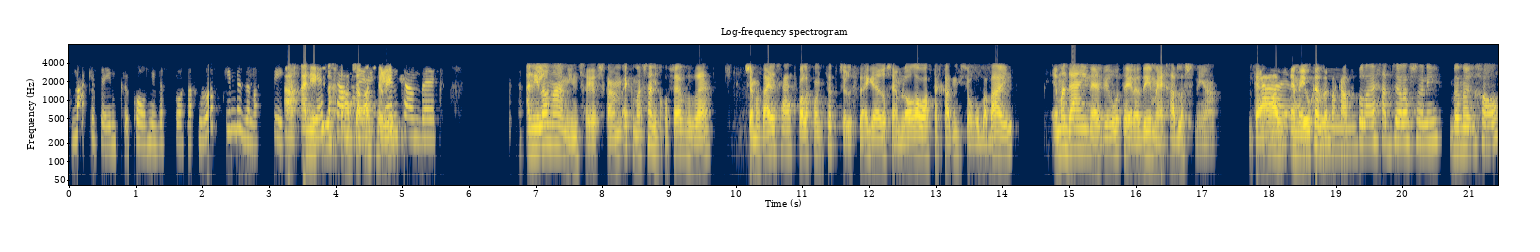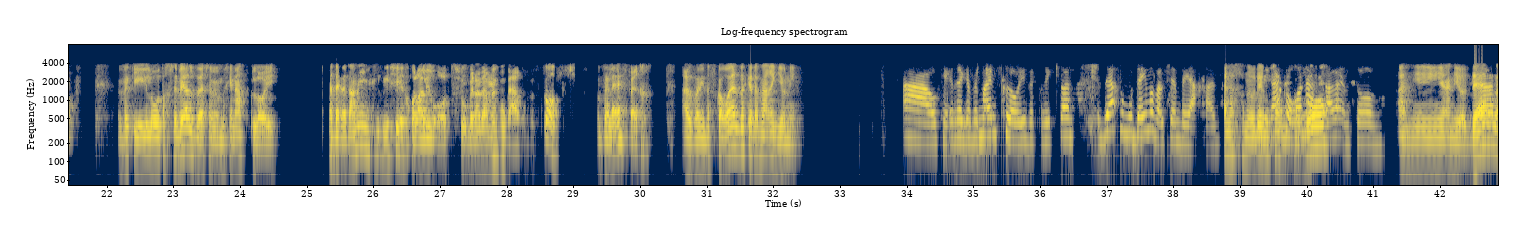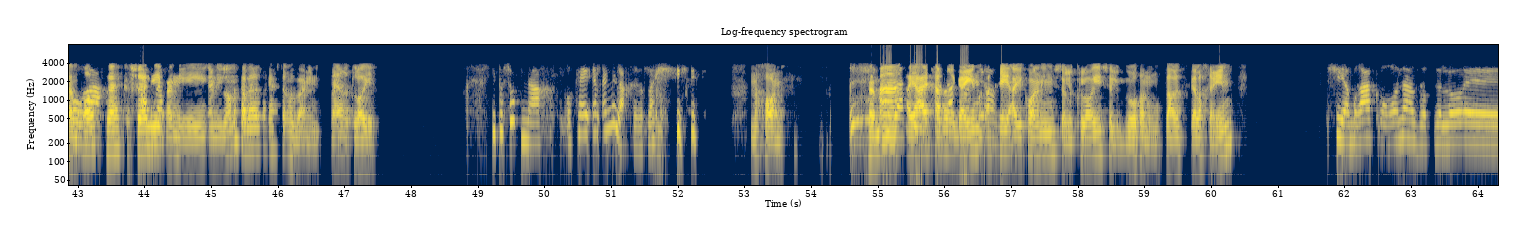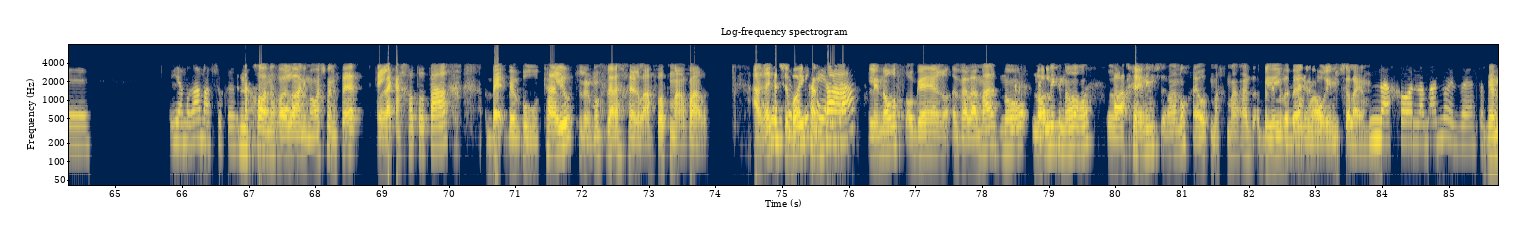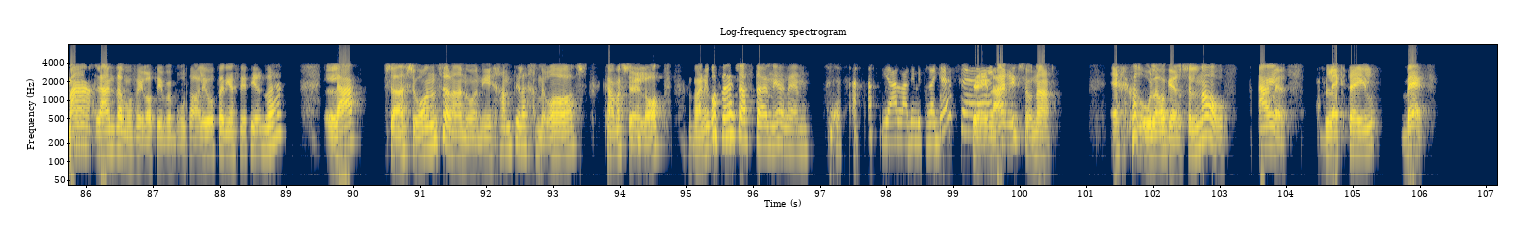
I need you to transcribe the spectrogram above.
מה הקטע עם קורטני וסקוט? אנחנו לא עוסקים בזה מספיק. אה, אני אגיד לך את ההשערה קאמבק, שלי. אין קאמבק. אני לא מאמין שיש קאמבק, מה שאני חושב זה שמתי שהיה את כל הקונספט של סגר, שהם לא ראו אף אחד נשארו בבית, הם עדיין העבירו את הילדים מאחד לשנייה. ואז אה, הם היו כזה. בקפסולה אחד של השני, במרכאות, וכאילו, תחשבי על זה שמבחינת קלוי, הבן אדם היחידי שיכולה לראות שהוא בן אדם מבוגר זה סקוט, ולהפך. אז אני דווקא רואה את זה כדבר הגיוני. אה, אוקיי, רגע, ומה עם קלואי וטריסטון? זה אנחנו מודעים אבל שהם ביחד. אנחנו יודעים נראה שהם הקורונה חזרו, עשתה להם טוב. אני, אני יודע, למרות. זה קשה לי, אני, אני לא מקבל את הקשר הזה, אני מצטער, קלוי. היא פשוט נח, אוקיי? אין, אין מילה אחרת להגיד. נכון. ומה היה אחד הרגעים מאוד הכי. אייקונים של קלוי שלימדו אותנו מוסר השכל החיים? שהיא אמרה הקורונה הזאת, זה לא... אה... היא אמרה משהו כזה. נכון, אבל לא, אני ממש מנסה לקחת אותך בברוטליות לנושא אחר, לעשות מעבר. הרגע שבו היא קנתה? לנורס אוגר ולמדנו לא לגנוז לאחיינים שלנו חיות מחמד בלי לדבר עם ההורים שלהם. נכון, למדנו את זה. ומה. לאן זה מוביל אותי בברוטליות אני עשיתי את זה? לשעשועון שלנו, אני הכנתי לך מראש כמה שאלות, ואני רוצה שאת תעני עליהן. יאללה, אני מתרגשת. שאלה ראשונה, איך קראו לאוגר של נורף? א', black tail, ב',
